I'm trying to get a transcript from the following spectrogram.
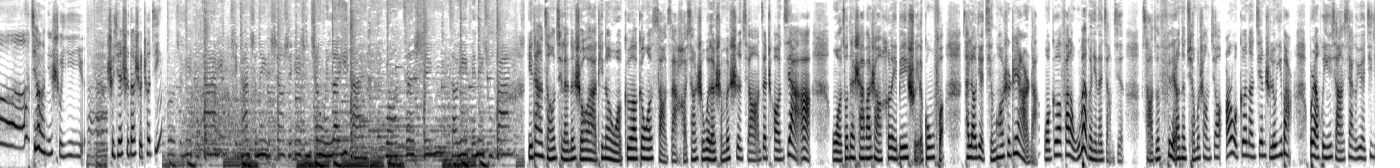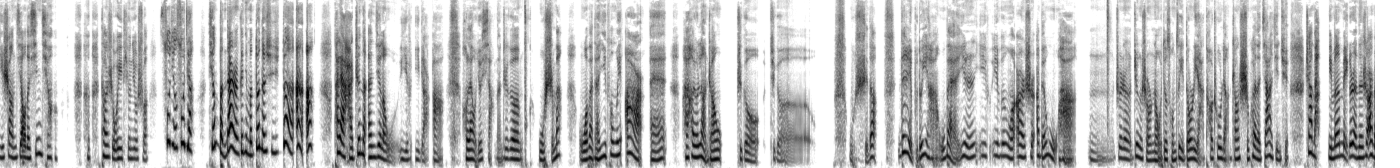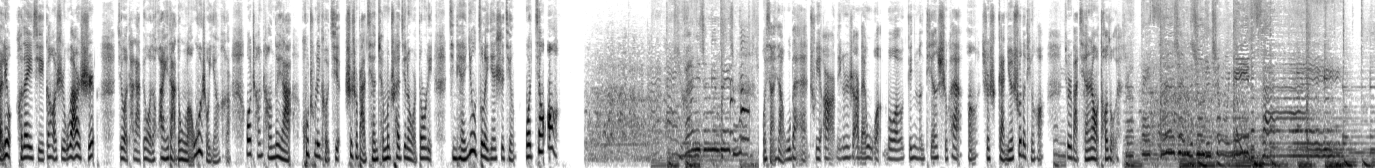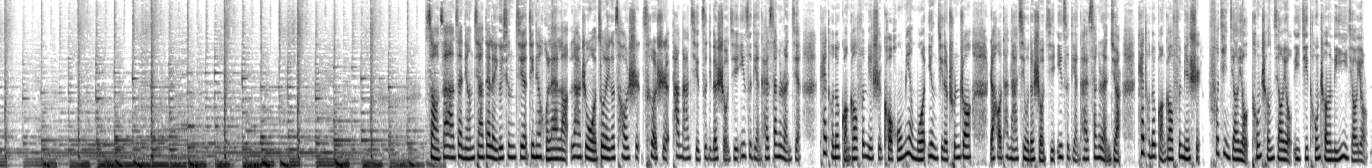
就让你数抑郁，数钱数到手抽筋。一大早起来的时候啊，听到我哥跟我嫂子啊，好像是为了什么事情在吵架啊。我坐在沙发上喝了一杯水的功夫，才了解情况是这样的：我哥发了五百块钱的奖金，嫂子非得让他全部上交，而我哥呢坚持留一半，不然会影响下个月积极上交的心情。当时我一听就说：“肃静肃静，听本大人给你们断断续续断案啊！”他俩还真的安静了五一一点啊。后来我就想呢，这个 五十嘛，我把它一分为二，哎，还好有两张这个这个五十的，但是也不对哈，五百一人一一分为二是二百五哈。嗯，这这这个时候呢，我就从自己兜里啊掏出两张十块的加了进去。这样吧，你们每个人的是二百六，合在一起刚好是五百二十。结果他俩被我的话语打动了，握手言和。我长长的呀呼出了一口气，顺手把钱全部揣进了我兜里。今天又做了一件事情，我骄傲。我想一下，五百除以二，每个人是二百五，我给你们添十块，嗯，就是感觉说的挺好，就是把钱让我掏走了。真的注定成为你的菜。嫂子啊，在娘家待了一个星期，今天回来了，拉着我做了一个测试。测试，她拿起自己的手机，依次点开三个软件，开头的广告分别是口红、面膜、应季的春装。然后她拿起我的手机，依次点开三个软件，开头的广告分别是附近交友、同城交友以及同城离异交友。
